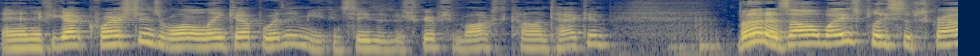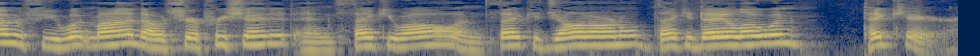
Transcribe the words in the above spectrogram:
And if you got questions or want to link up with him, you can see the description box to contact him. But as always, please subscribe if you wouldn't mind. I would sure appreciate it. And thank you all. And thank you, John Arnold. Thank you, Dale Owen. Take care.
